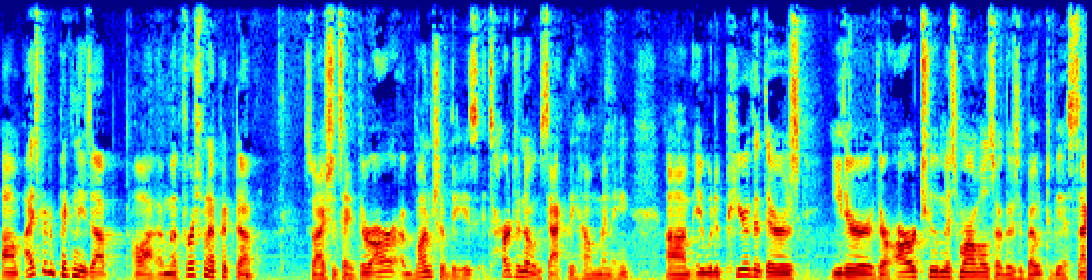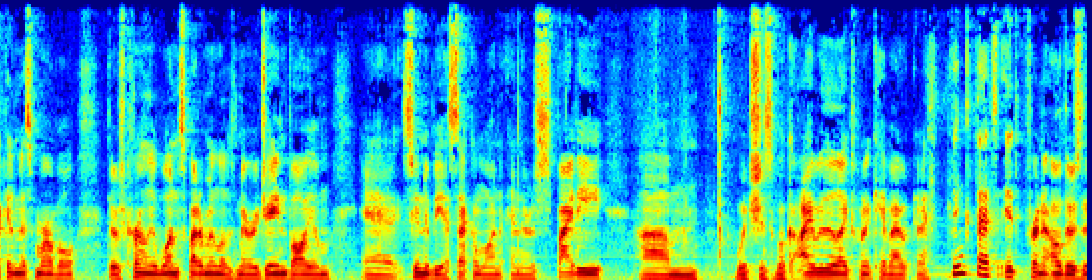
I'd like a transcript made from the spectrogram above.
um, I started picking these up a lot. And the first one I picked up, so I should say there are a bunch of these. It's hard to know exactly how many. Um, it would appear that there's either there are two Miss Marvels or there's about to be a second Miss Marvel. There's currently one Spider-Man Loves Mary Jane volume, and soon to be a second one. And there's Spidey. Um, which is a book I really liked when it came out, and I think that's it for now. Oh, there's a,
